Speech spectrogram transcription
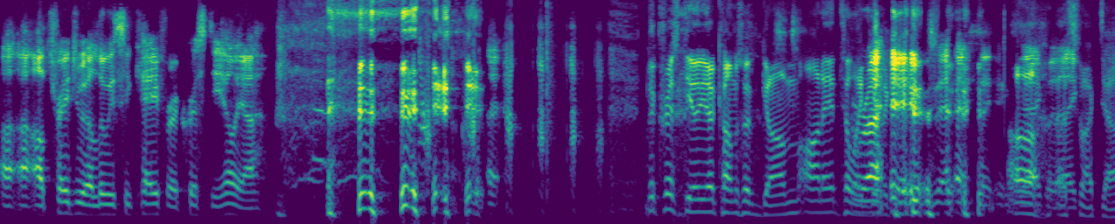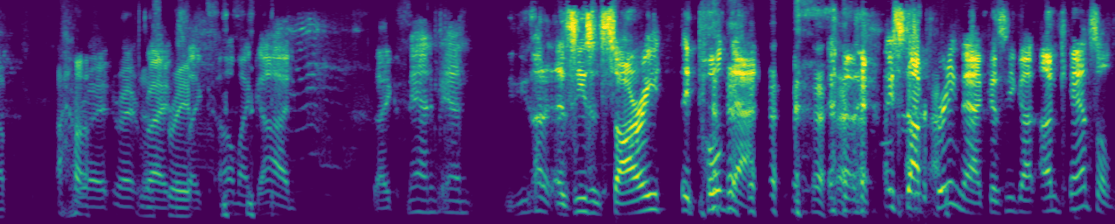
uh, uh, I'll trade you a Louis C.K. for a Chris D'Elia. the Chris D'Elia comes with gum on it to like right, exactly, exactly. Oh, that's like, fucked up. right, right, right. great. It's like, oh my god, like, man, man, you got it. Aziz Ansari. They pulled that. they stopped printing that because he got uncanceled.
